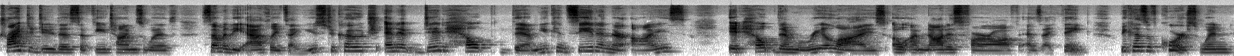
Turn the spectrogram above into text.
tried to do this a few times with some of the athletes i used to coach and it did help them. You can see it in their eyes it helped them realize, oh, I'm not as far off as I think. Because, of course, when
